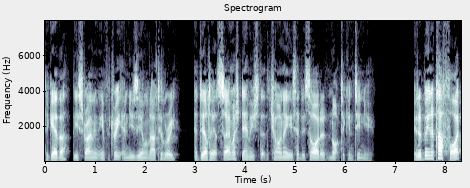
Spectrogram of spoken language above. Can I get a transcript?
Together, the Australian infantry and New Zealand artillery had dealt out so much damage that the Chinese had decided not to continue. It had been a tough fight,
